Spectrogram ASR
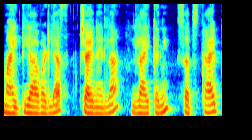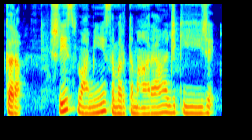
माहिती आवडल्यास चॅनलला लाईक आणि सबस्क्राईब करा. श्री स्वामी समर्थ महाराज की जय.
